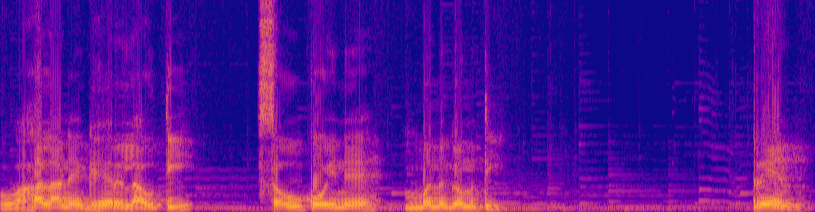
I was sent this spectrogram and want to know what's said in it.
વહાલાને ઘેર લાવતી, સૌ કોઈને મનગમતી. ટ્રેન.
